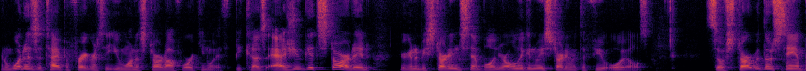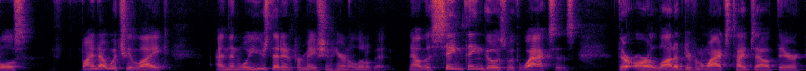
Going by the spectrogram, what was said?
and what is the type of fragrance that you want to start off working with? Because as you get started, you're going to be starting simple and you're only going to be starting with a few oils. So start with those samples, find out what you like, and then we'll use that information here in a little bit. Now the same thing goes with waxes. There are a lot of different wax types out there.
